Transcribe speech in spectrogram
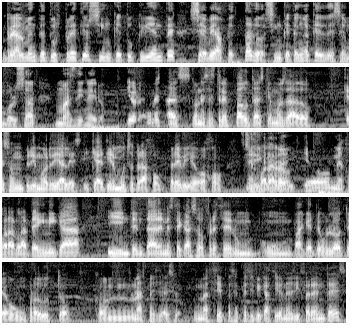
realmente tus precios sin que tu cliente se vea afectado, sin que tenga que desembolsar más dinero. Yo creo que con, estas, con esas tres pautas que hemos dado, que son primordiales y que tienen mucho trabajo previo, ojo, mejorar la edición, mejorar la técnica, e intentar en este caso ofrecer un, un paquete, un lote o un producto con unas, unas, ciertas especificaciones diferentes,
